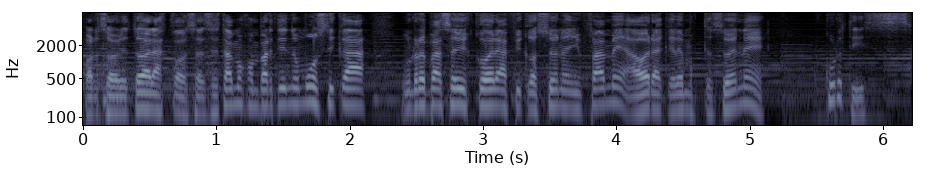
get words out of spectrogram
Por sobre todas las cosas. Estamos compartiendo música, un repaso discográfico suena infame. Ahora queremos que suene Curtis.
